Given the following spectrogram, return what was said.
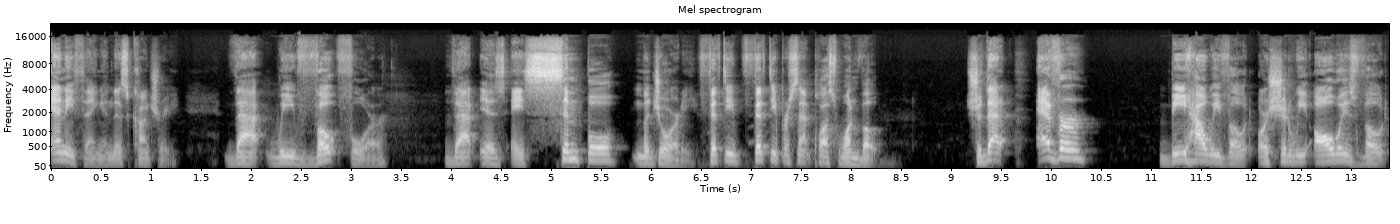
anything in this country that we vote for that is a simple majority 50 50% plus one vote should that ever be how we vote or should we always vote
